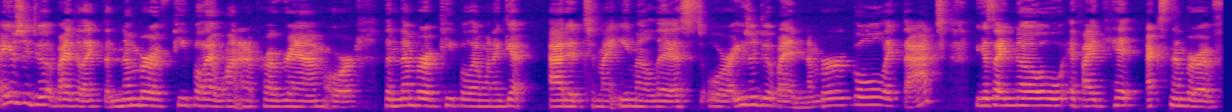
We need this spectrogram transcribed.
I usually do it by the, like the number of people I want in a program, or the number of people I want to get added to my email list or I usually do it by a number goal like that because I know if I hit X number of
